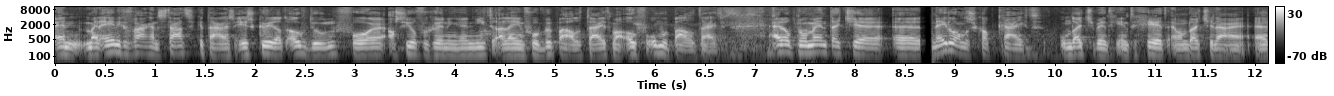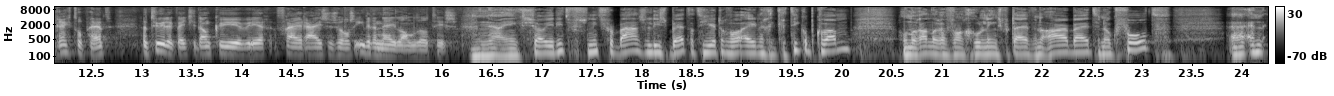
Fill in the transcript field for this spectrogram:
En mijn enige vraag aan de staatssecretaris is: kun je dat ook doen voor asielvergunningen? Niet alleen voor bepaalde tijd, maar ook voor onbepaalde tijd. En op het moment dat je uh, Nederlanderschap krijgt, omdat je bent geïntegreerd en omdat je daar uh, recht op hebt, natuurlijk, weet je, dan kun je weer vrij reizen zoals iedere Nederlander dat is. Nou, ik zou je niet, niet verbazen, Liesbeth, dat hier toch wel enige kritiek op kwam. Onder andere van GroenLinks Partij van de Arbeid en ook Volt. Uh, en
